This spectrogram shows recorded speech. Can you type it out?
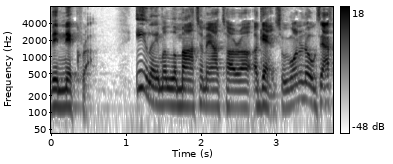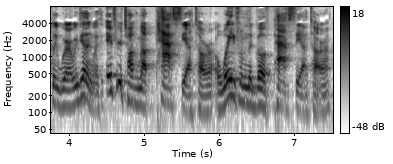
vinikra. Again, so we want to know exactly where are we're dealing with. If you're talking about past the atara, away from the guf, past the atara,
